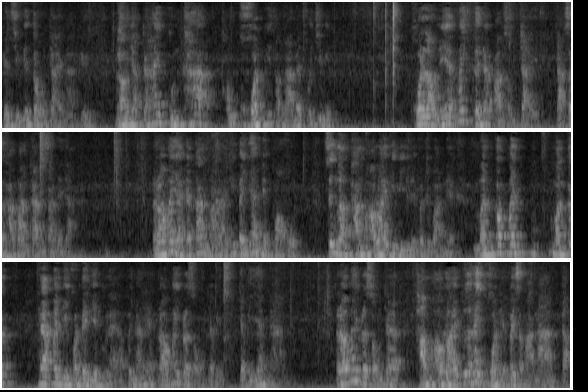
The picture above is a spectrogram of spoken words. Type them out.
เป็นสิ่งที่ตรงใจมากคือ เราอยากจะให้คุณค่าของคนที่ทำงานมาช่วยชีวิตคคนเหล่านี้ไม่เคยได้ความสนใจจากสถาบันการศึกษาใดๆเราไม่อยากจะตั้งมหาลัยที่ไปแย่งเด็กม .6 ซึ่งลำพังมหาลัยที่มีอยู่ในปัจจุบันเนี่ย มันก็ไม่มันก็ แทบไม่มีคนไปเรียนอยู่แล้ว เพราะฉะนั้นเนี่ยเราไม่ประสงค์จะไปจะไปแย่งงาน เราไม่ประสงค์จะทำมหาลัยเพื่อให้คนเนี่ยไปสมัครงานกับ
